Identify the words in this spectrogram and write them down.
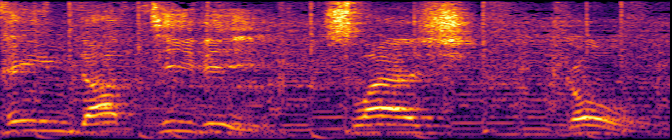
Paine.tv slash gold.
